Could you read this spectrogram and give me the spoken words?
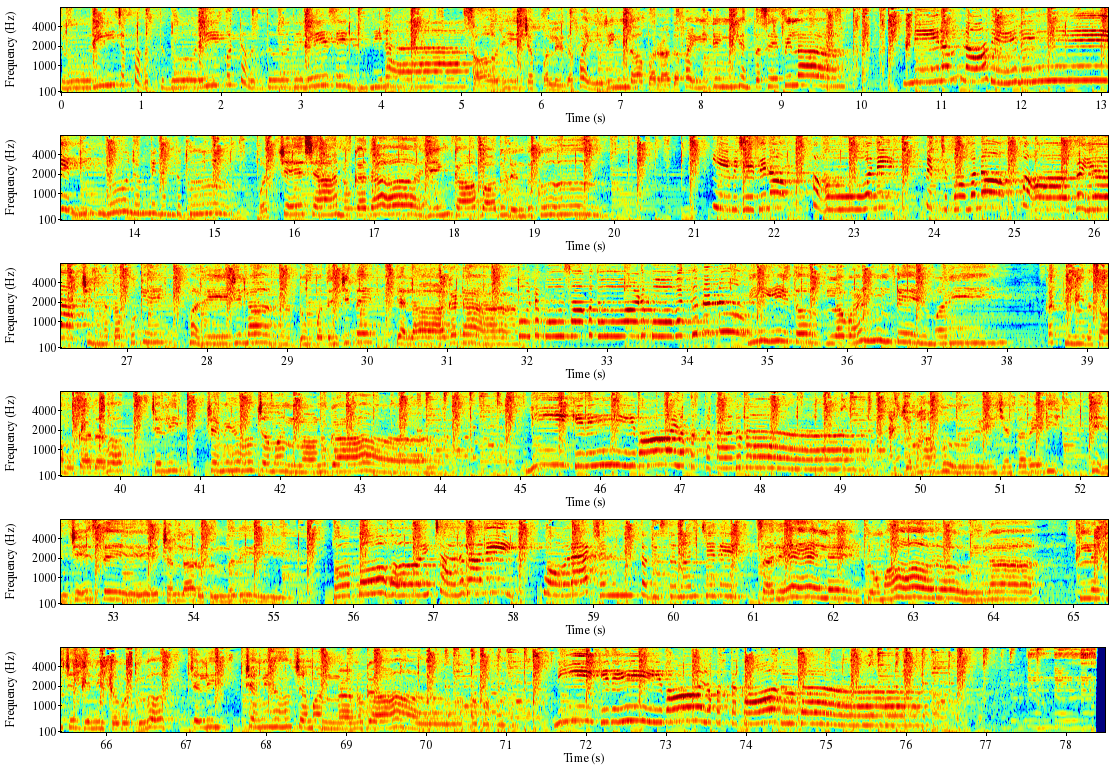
Story చెప్పవద్దు బోరీ కొట్టవద్దు వదిలేసే నన్నిలా. సారీ చెప్పలేద ఫైరింగ్ అపరాధ ఫైటింగ్ ఎంతసేపిలా? నేరం నాదేలే నిన్ను నమ్మినందుకు. వచ్చేశాను కదా ఇంకా బాధుడెందుకు? ఏమి చేసినా అహో అని మెచ్చుకోమనా చిన్న తప్పుకి మరీ జిలా దుంప తెంచితే ఎలాగట? నీతో లవంటే మరి కత్తి మీద సాము కదా చెల్లి క్షమించమన్నానుగా. అయ్య బాబు ఎంత వేడి ఏం చేస్తే చల్లారుతున్నది? మంచిది సరేలే టుమారో ఇలా. లేకు చెయ్యని కబట్టు చెల్లి క్షమించమన్నానుగా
